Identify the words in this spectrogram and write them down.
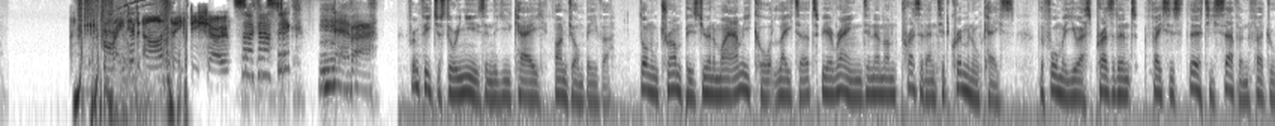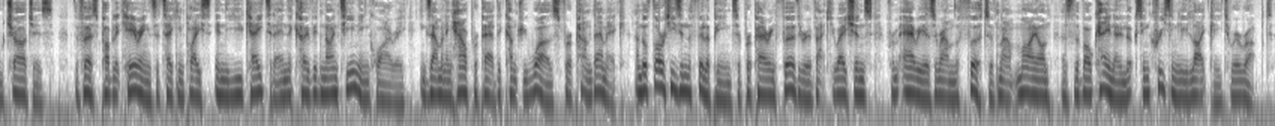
Rated R Safety Show. Sarcastic? Never. From Feature Story News in the UK, I'm John Beaver. Donald Trump is due in a Miami court later to be arraigned in an unprecedented criminal case. The former US president faces 37 federal charges. The first public hearings are taking place in the UK today in the COVID 19 inquiry, examining how prepared the country was for a pandemic. And authorities in the Philippines are preparing further evacuations from areas around the foot of Mount Mayon as the volcano looks increasingly likely to erupt.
